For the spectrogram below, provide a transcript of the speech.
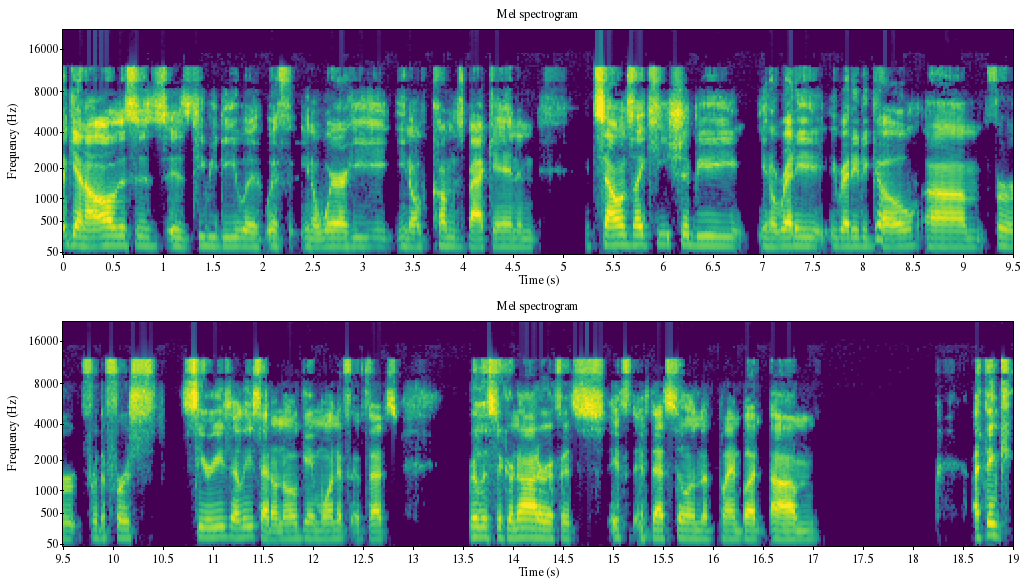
again, all this is is TBD with with you know where he you know comes back in, and it sounds like he should be you know ready ready to go um, for for the first series at least. I don't know game one if if that's realistic or not, or if it's if if that's still in the plan. But um, I think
